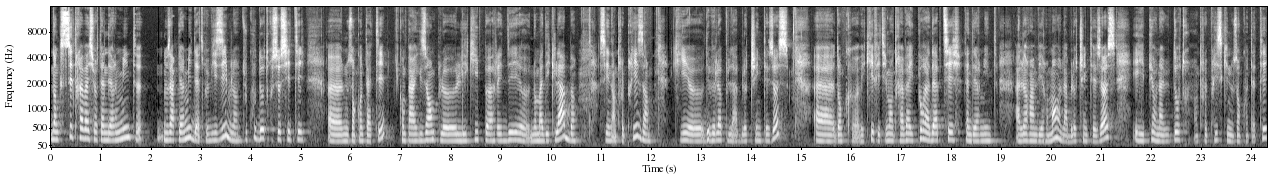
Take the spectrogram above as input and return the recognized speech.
Donc ce travail sur Tendermint nous a permis d'être visibles. Du coup, d'autres sociétés euh, nous ont contactés, comme par exemple l'équipe R&D euh, Nomadic Lab. C'est une entreprise qui euh, développe la blockchain Tezos, euh, donc avec qui effectivement on travaille pour adapter Tendermint à leur environnement, la blockchain Tezos. Et puis on a eu d'autres entreprises qui nous ont contactés,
